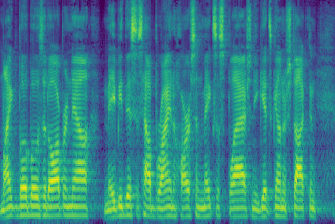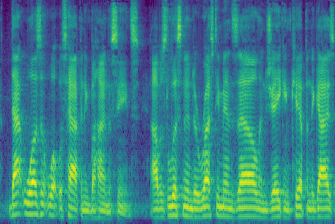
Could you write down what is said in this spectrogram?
Mike Bobo's at Auburn now. Maybe this is how Bryan Harsin makes a splash and he gets Gunner Stockton. That wasn't what was happening behind the scenes. I was listening to Rusty Mansell and Jake and Kip and the guys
